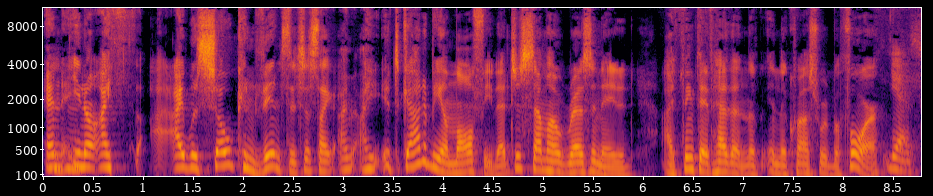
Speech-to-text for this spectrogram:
and Mm-hmm. you know, I th- I was so convinced. It's just like I'm, I, it's got to be Amalfi. That just somehow resonated. I think they've had that in the in the crossword before, Yes.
